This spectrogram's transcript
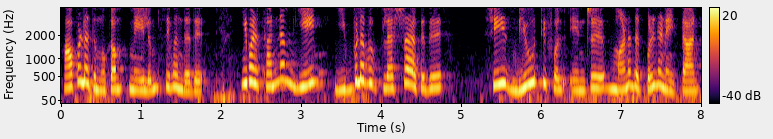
அவளது முகம் மேலும் சிவந்தது. இவள் கண்ணம் ஏன் இவ்வளவு ஃப்ளஷ் ஆகுது? ஷீ இஸ் பியூட்டிஃபுல் என்று மனதுக்குள் நினைத்தான்.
